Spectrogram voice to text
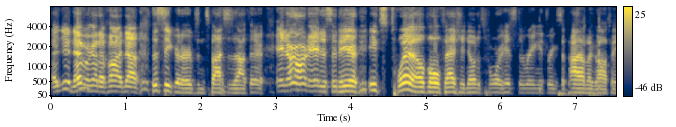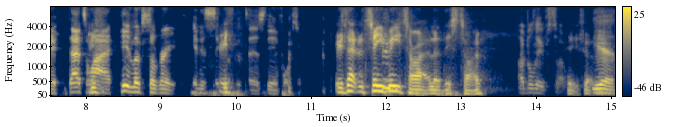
and you're never going to find out the secret herbs and spices out there. And Arn Anderson here eats 12 old fashioned donuts before he hits the ring and drinks a pound of coffee. That's why he looks so great in his singlet that says the enforcer. Is that the TV title at this time? I believe so. Yeah.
